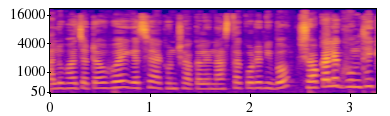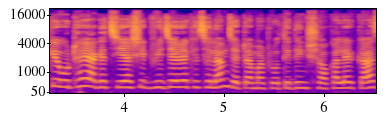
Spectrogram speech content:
আলু ভাজাটাও হয়ে গেছে এখন সকালে নাস্তা করে নিব। সকালে ঘুম থেকে উঠে আগে চিয়া সিড ভিজিয়ে রেখেছিলাম যেটা আমার প্রতিদিন সকালের কাজ।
